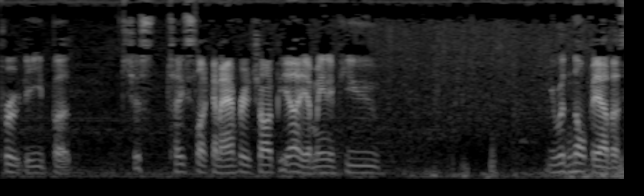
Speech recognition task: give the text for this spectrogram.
fruity, but it just tastes like an average IPA. I mean, if you, you would not be able to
